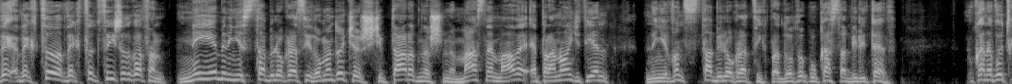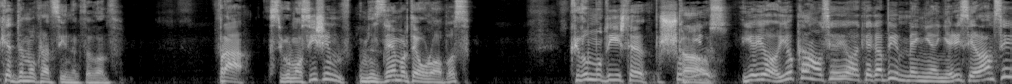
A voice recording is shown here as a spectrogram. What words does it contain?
Dhe dhe këtë dhe këtë këtë isha duke thënë, ne jemi në një stabilokraci, dhe un mendoj që shqiptarët në në masën e madhe e pranojnë që të jenë në një vend stabilokratik, pra do të thotë ku ka stabilitet. Nuk ka nevojë të ketë demokraci në këtë vend. Pra, sikur mos ishim në zemër të Europës, ky vend mund të ishte shumë kaos. Jo, jo, jo kaos, jo, jo, ke gabim me një njerëz si Ramsi,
